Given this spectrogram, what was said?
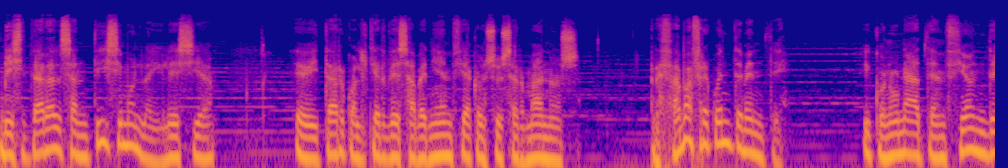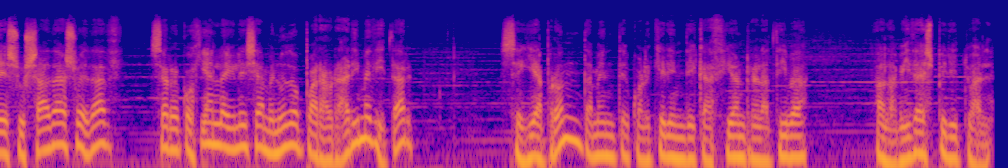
Visitar al Santísimo en la iglesia, evitar cualquier desaveniencia con sus hermanos, Rezaba frecuentemente y con una atención desusada a su edad se recogía en la iglesia a menudo para orar y meditar. Seguía prontamente cualquier indicación relativa a la vida espiritual.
